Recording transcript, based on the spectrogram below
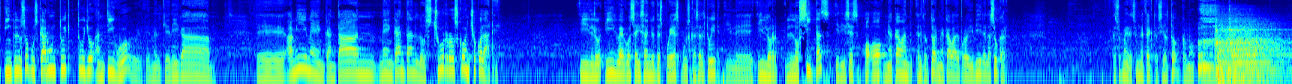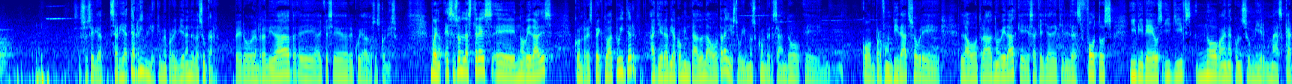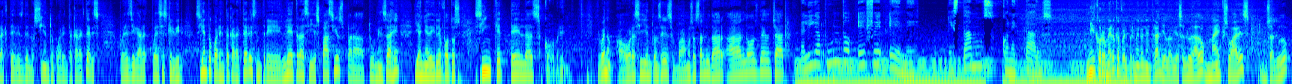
incluso buscar un tweet tuyo antiguo en el que diga eh, a mí me encantan me encantan los churros con chocolate y, luego seis años después buscas el tweet y, le, y lo, lo, citas y dices, oh, oh, me acaban, el doctor me acaba de prohibir el azúcar. Eso merece un efecto, ¿cierto? Como... Eso sería, sería terrible que me prohibieran el azúcar, pero en realidad eh, hay que ser cuidadosos con eso. Bueno, esas son las tres eh, novedades con respecto a Twitter, ayer había comentado la otra y estuvimos conversando eh, con profundidad sobre la otra novedad, que es aquella de que las fotos y videos y GIFs no van a consumir más caracteres de los 140 caracteres. Puedes llegar, puedes escribir 140 caracteres entre letras y espacios para tu mensaje y añadirle fotos sin que te las cobren. Y bueno, ahora sí, entonces vamos a saludar a los del chat. La Liga.fm. Estamos conectados. Milko Romero, que fue el primero en entrar, ya lo había saludado. Mike Suárez, un saludo.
